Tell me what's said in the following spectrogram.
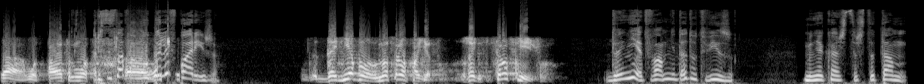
да, вот, поэтому... Ростислав, э, а вы были в Париже? Да не было, но все равно поеду. Жень, все равно съезжу. Да нет, вам не дадут визу. Мне кажется, что там,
